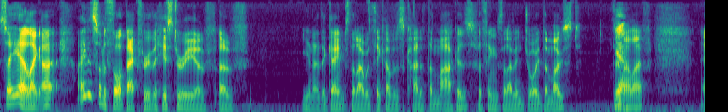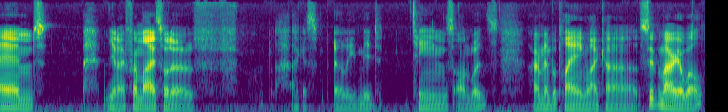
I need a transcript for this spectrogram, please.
so yeah, like I, I even sort of thought back through the history of, of, you know, the games that I would think of as kind of the markers for things that I've enjoyed the most through Yeah. my life, and you know, from my sort of, I guess, early mid teens onwards, I remember playing like uh, Super Mario World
